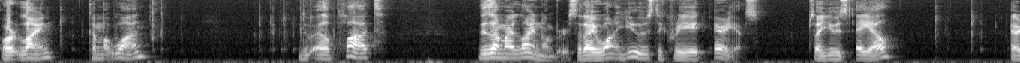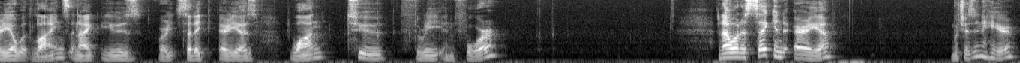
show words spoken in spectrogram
or line comma 1 do l plot these are my line numbers that I want to use to create areas. So I use AL, area with lines, and I use or select areas 1, 2, 3, and 4. And I want a second area, which is in here.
